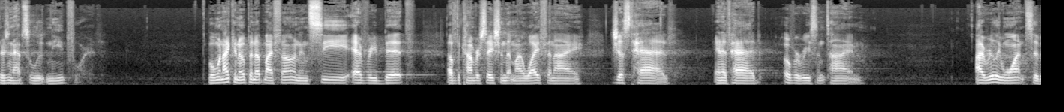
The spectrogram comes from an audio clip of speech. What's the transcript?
There's an absolute need for it. But when I can open up my phone and see every bit of the conversation that my wife and I just had and have had over recent time, I really want to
